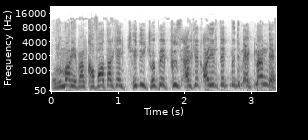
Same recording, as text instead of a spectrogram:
Oğlum var ya ben kafa atarken kedi, köpek, kız, erkek ayırt etmedim, etmem de.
